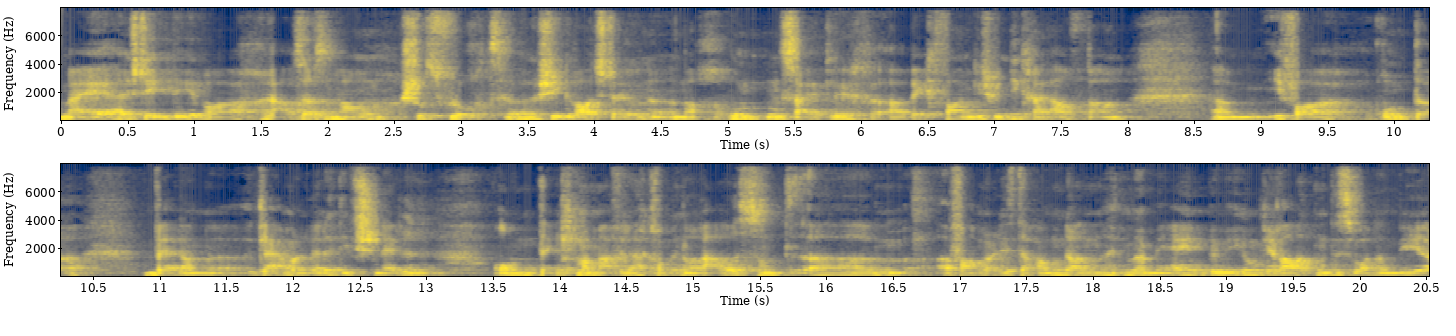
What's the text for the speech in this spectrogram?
Meine erste Idee war raus aus dem Hang, Schussflucht, äh, Ski gerade stellen, nach unten seitlich äh, wegfahren, Geschwindigkeit aufbauen. Ähm, ich fahre runter, wäre dann gleich mal relativ schnell und denkt man mal, vielleicht komme ich noch raus und ähm, auf einmal ist der Hang dann immer mehr in Bewegung geraten. Das war dann wie äh,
